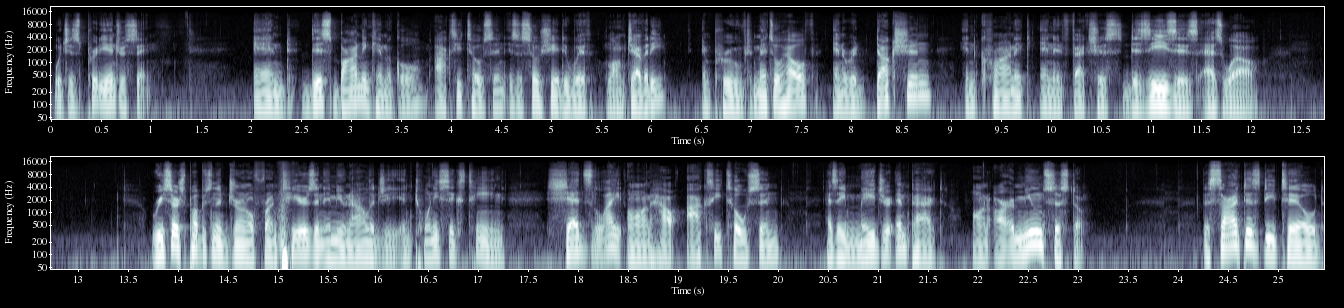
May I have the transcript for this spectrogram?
which is pretty interesting. And this bonding chemical, oxytocin, is associated with longevity, improved mental health, and a reduction in chronic and infectious diseases as well. Research published in the journal Frontiers in Immunology in 2016 sheds light on how oxytocin has a major impact on our immune system. The scientists detailed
